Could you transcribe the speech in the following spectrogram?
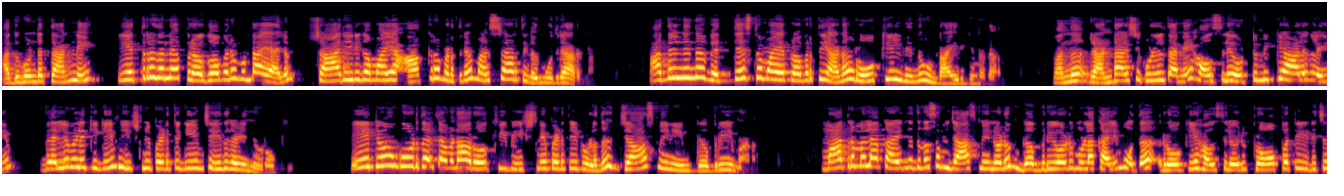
അതുകൊണ്ട് തന്നെ എത്ര തന്നെ പ്രകോപനമുണ്ടായാലും ശാരീരികമായ ആക്രമണത്തിന് മത്സരാർത്ഥികൾ മുതിരാറില്ല. അതിൽ നിന്ന് വ്യത്യസ്തമായ പ്രവൃത്തിയാണ് റോക്കിയിൽ നിന്ന് ഉണ്ടായിരിക്കുന്നത്. വന്ന് രണ്ടാഴ്ചക്കുള്ളിൽ തന്നെ ഹൗസിലെ ഒട്ടുമിക്ക ആളുകളെയും വെല്ലുവിളിക്കുകയും ഭീഷണിപ്പെടുത്തുകയും ചെയ്തു കഴിഞ്ഞു റോക്കി. ഏറ്റവും കൂടുതൽ തവണ റോക്കി ഭീഷണിപ്പെടുത്തിയിട്ടുള്ളത് ജാസ്മിനെയും ഗബ്രിയുമാണ്. മാത്രമല്ല കഴിഞ്ഞ ദിവസം ജാസ്മിനോടും ഗബ്രിയോടുമുള്ള കലിമൂത്ത് റോക്കി ഹൗസിൽ ഒരു പ്രോപ്പർട്ടി ഇടിച്ച്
